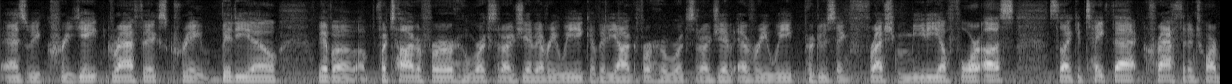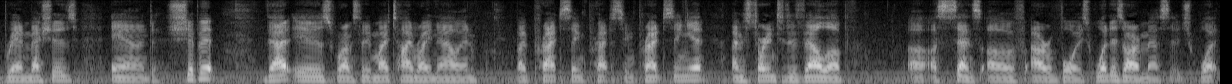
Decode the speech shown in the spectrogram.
as we create graphics, create video. We have a, a, photographer who works at our gym every week, a videographer who works at our gym every week, producing fresh media for us. So I can take that, craft it into our brand message, and ship it. That is where I'm spending my time right now. And by practicing, practicing, practicing it, I'm starting to develop uh, a sense of our voice. What is our message? What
